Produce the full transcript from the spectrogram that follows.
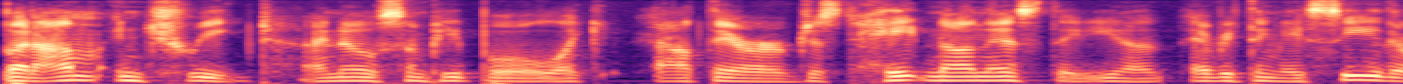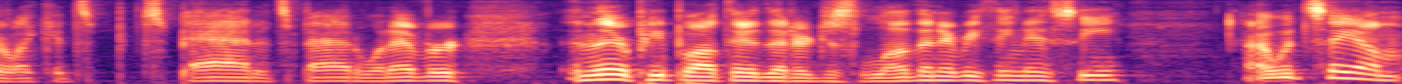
But I'm intrigued. I know some people like out there are just hating on this. They you know everything they see, they're like it's it's bad, it's bad, whatever. And there are people out there that are just loving everything they see. I would say I'm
